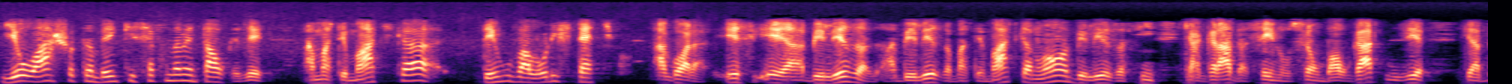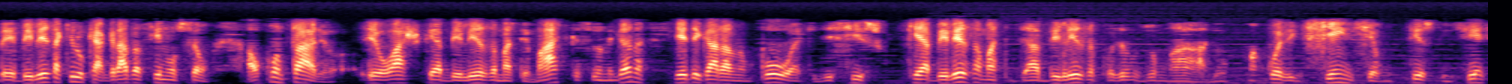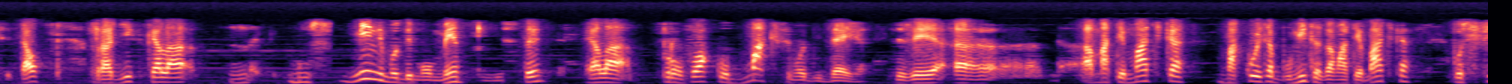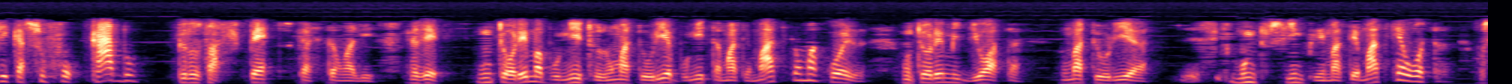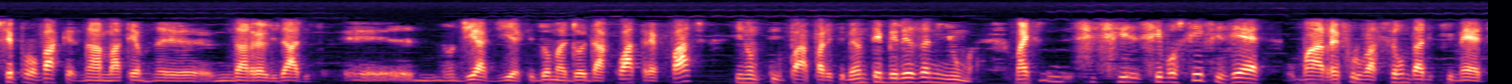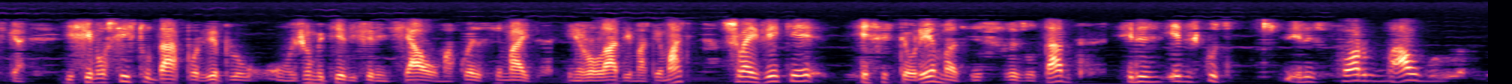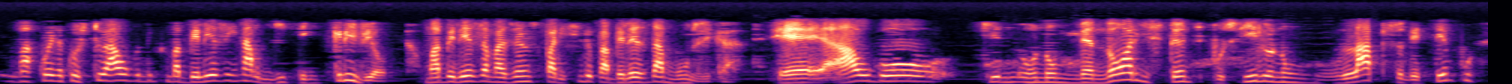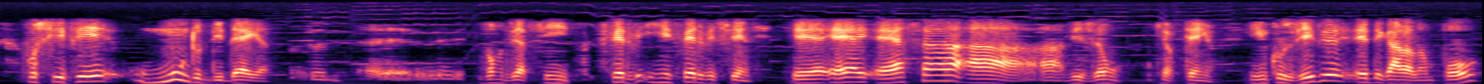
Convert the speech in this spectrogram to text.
E eu acho também que isso é fundamental, quer dizer, a matemática tem um valor estético. Agora, esse, é a beleza, a beleza matemática não é uma beleza assim que agrada sem noção. Balgart dizia que a beleza é aquilo que agrada sem noção. Ao contrário, eu acho que a beleza matemática, se não me engano, Edgar Allan Poe é que disse isso, que a beleza, a beleza, por exemplo, de uma, de uma coisa em ciência, um texto em ciência e tal, radica que ela, num mínimo de momento, de instante, ela provoca o máximo de ideia. Quer dizer, a, a matemática, uma coisa bonita da matemática, você fica sufocado pelos aspectos que estão ali. Quer dizer, um teorema bonito, uma teoria bonita matemática é uma coisa. Um teorema idiota, uma teoria eh, muito simples em matemática é outra. Você provar que na, eh, na realidade, eh, no dia a dia, que 2 mais 2 dá 4 é fácil e não, aparentemente não tem beleza nenhuma. Mas se, se você fizer uma reformulação da aritmética e se você estudar, por exemplo, uma geometria diferencial, uma coisa assim mais enrolada em matemática, você vai ver que esses teoremas, esses resultados, eles, eles, eles formam algo, uma coisa, constitui algo de uma beleza inaudita, incrível. Uma beleza mais ou menos parecida com a beleza da música. É algo que no, no menor instante possível, num lapso de tempo, você vê um mundo de ideias, eh, vamos dizer assim, em efervescência. É, é, é essa a, a visão que eu tenho. Inclusive, Edgar Allan Poe,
